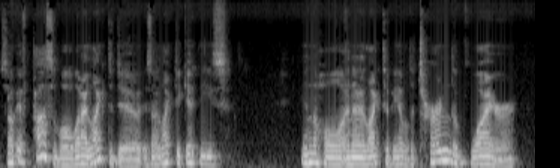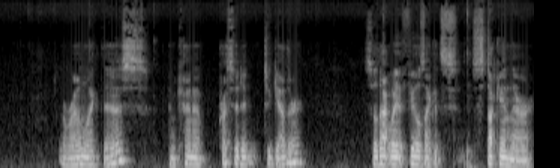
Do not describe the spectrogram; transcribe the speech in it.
So if possible, what I like to do is I like to get these in the hole and I like to be able to turn the wire around like this and kind of press it together. So that way it feels like it's stuck in there.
